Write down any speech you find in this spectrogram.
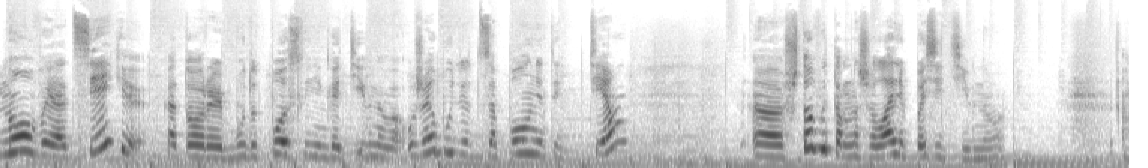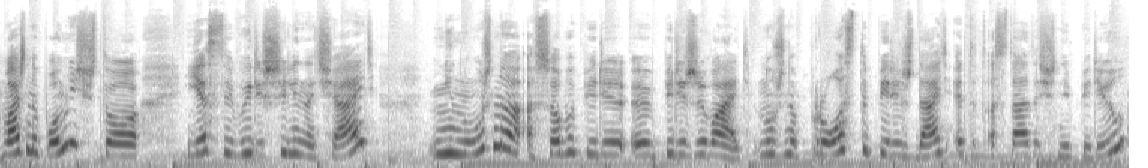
новые отсеки, которые будут после негативного, уже будут заполнены тем, э, что вы там нажелали позитивного. Важно помнить, что если вы решили начать, не нужно особо пере, э, переживать, нужно просто переждать этот остаточный период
